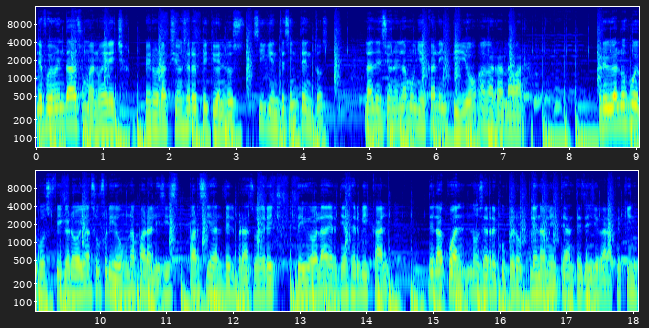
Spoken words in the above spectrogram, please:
le fue vendada su mano derecha, pero la acción se repitió en los siguientes intentos. La lesión en la muñeca le impidió agarrar la barra. Previo a los Juegos, Figueroa había sufrido una parálisis parcial del brazo derecho debido a la hernia cervical, de la cual no se recuperó plenamente antes de llegar a Pekín,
